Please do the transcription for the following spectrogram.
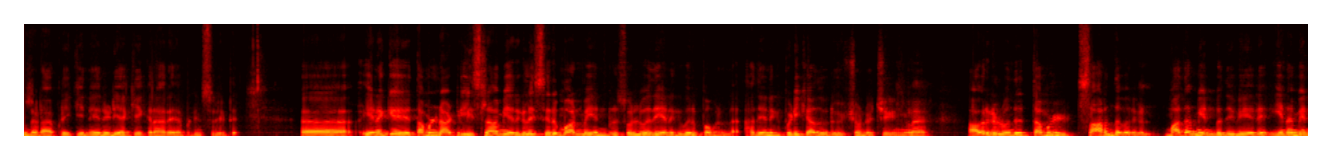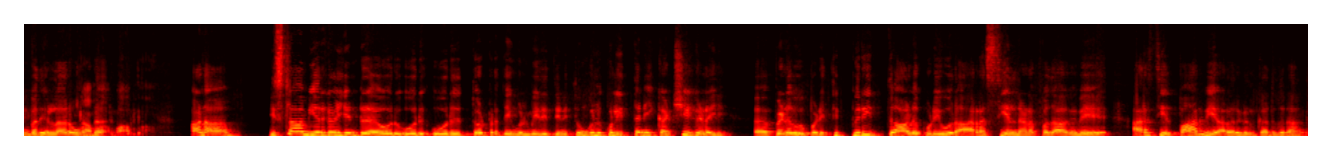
என்னடா அப்படி நேரடியா கேட்கிறாரு அப்படின்னு சொல்லிட்டு. எனக்கு தமிழ்நாட்டில் இஸ்லாமியர்களை சிறுபான்மை என்று சொல்வதே எனக்கு விருப்பம் இல்லை அது எனக்கு பிடிக்காத ஒரு விஷயம்னு வச்சுக்கோங்களேன். அவர்கள் வந்து தமிழ் சார்ந்தவர்கள். மதம் என்பது வேறு இனம் என்பது எல்லாரும் ஒன்றா இஸ்லாமியர்கள் என்ற ஒரு ஒரு ஒரு தோற்றத்தை உங்கள் மீது திணித்து உங்களுக்குள் இத்தனை கட்சிகளை பிளவுபடுத்தி பிரித்து ஆளக்கூடிய ஒரு அரசியல் நடப்பதாகவே அரசியல் பார்வையாளர்கள் கருதுறாங்க.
